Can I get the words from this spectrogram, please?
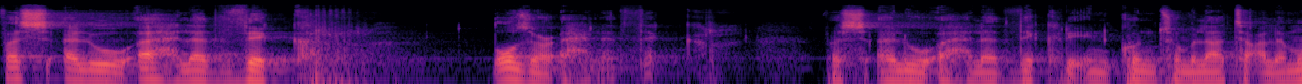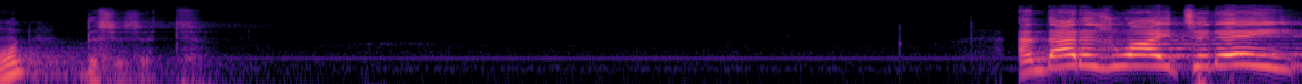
فاسألوا أهل الذكر. Those are أهل الذكر. فاسألوا أهل الذكر إن كنتم لا تعلمون. This is it. And that is why today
